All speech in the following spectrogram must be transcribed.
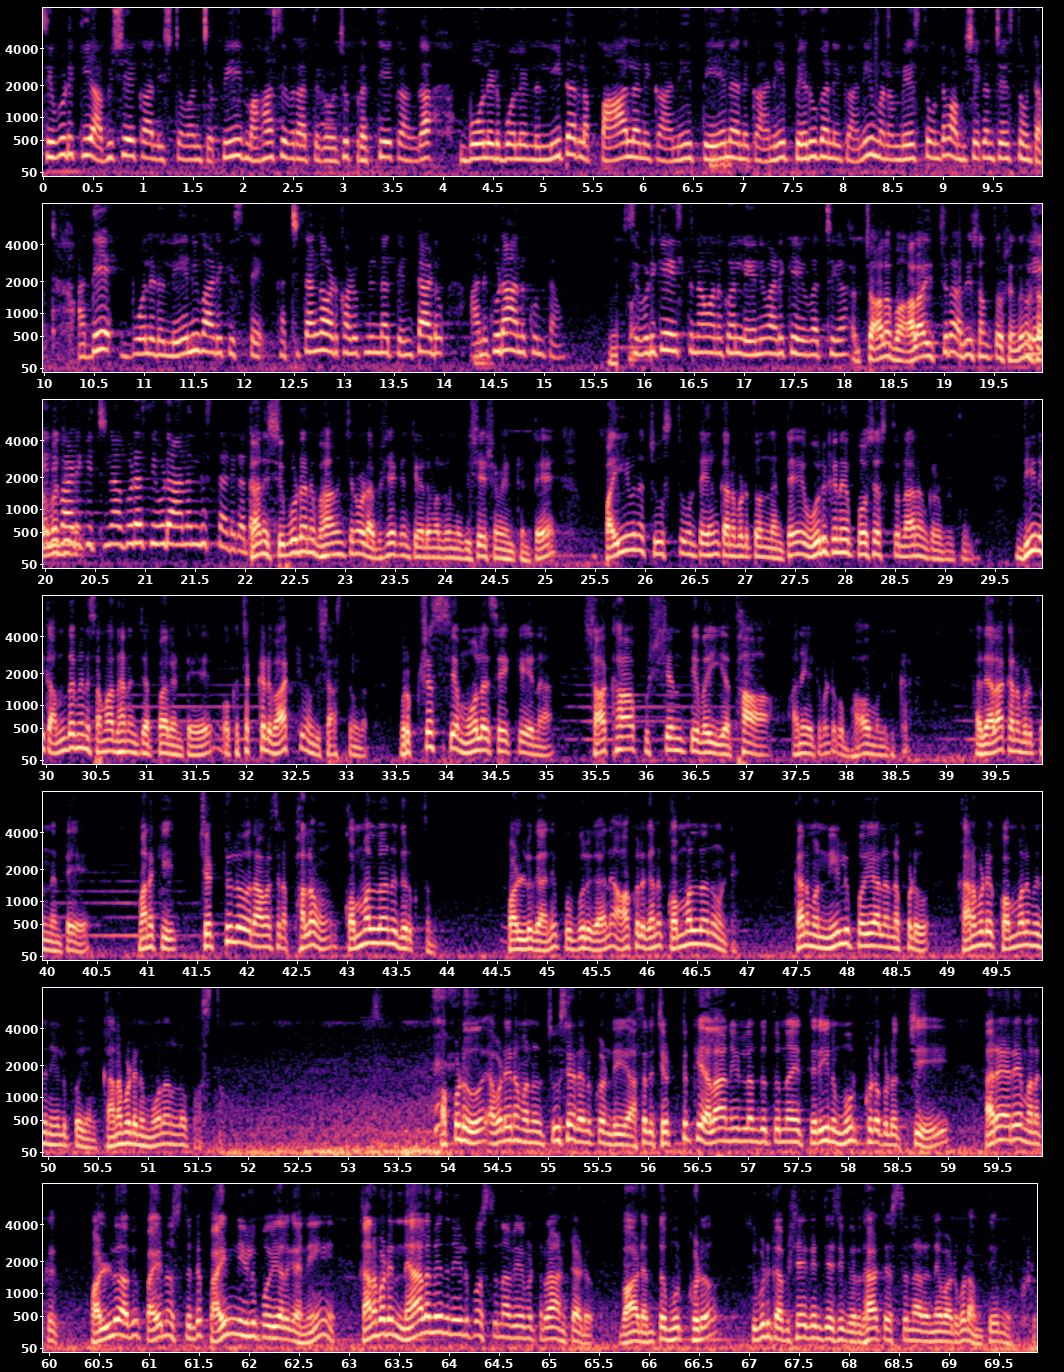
శివుడికి అభిషేకాలు ఇష్టం అని చెప్పి మహాశివరాత్రి రోజు ప్రత్యేకంగా బోలెడు బోలెడు లీటర్ల పాలని కానీ తేనెని కానీ పెరుగని కానీ మనం వేస్తూ ఉంటాం అభిషేకం చేస్తూ ఉంటాం. అదే బోలెడు లేని వాడికి ఇస్తే ఖచ్చితంగా వాడు కడుపు నిండా తింటాడు అని కూడా అనుకుంటాం. శివుడికే ఇస్తున్నాం అనుకొని లేని వాడికే ఇవ్వచ్చుగా చాలా అలా ఇచ్చినా అది సంతోషం. ఎందుకంటే వాడికి ఇచ్చినా కూడా శివుడు ఆనందిస్తాడు కదా. కానీ శివుడు అని భావించిన వాడు అభిషేకం చేయడం వల్ల ఉన్న విశేషం ఏంటంటే పైన చూస్తూ ఉంటే ఏం కనబడుతుందంటే ఊరికనే పోసేస్తున్నారు అని కనబడుతుంది. దీనికి అందమైన సమాధానం చెప్పాలంటే ఒక చక్కటి వాక్యం ఉంది శాస్త్రంలో. వృక్షస్య మూలశేఖేన శాఖా పుష్యంతి వై అనేటువంటి ఒక భావం ఉన్నది ఇక్కడ. అది ఎలా కనబడుతుందంటే మనకి చెట్టులో రావాల్సిన ఫలం కొమ్మల్లోనే దొరుకుతుంది. పళ్ళు కానీ పువ్వులు కానీ ఆకులు కానీ కొమ్మల్లోనే ఉంటాయి. కానీ మనం నీళ్ళు పోయాలన్నప్పుడు కనబడే కొమ్మల మీద నీళ్ళు పోయాం. కనబడిన మూలంలో పోస్తాం. అప్పుడు ఎవడైనా మనం చూసాడనుకోండి అసలు చెట్టుకి ఎలా నీళ్ళు అందుతున్నాయో తెలియని మూర్ఖుడు ఒకడు వచ్చి అరే అరే మనకు పళ్ళు అవి పైన వస్తుంటే పైన నీళ్ళు పోయాలి కానీ కనబడిన నేల మీద నీళ్ళు పోస్తున్నావేమిట్రా అంటాడు. వాడెంత మూర్ఖుడో? శివుడికి అభిషేకం చేసి వృధా చేస్తున్నారనేవాడు కూడా అంతే మూర్ఖుడు.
